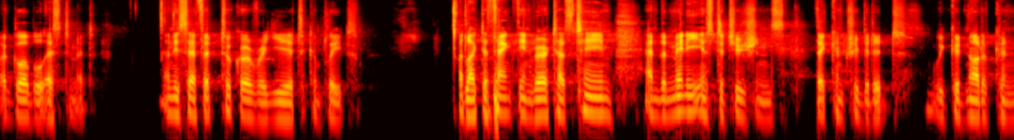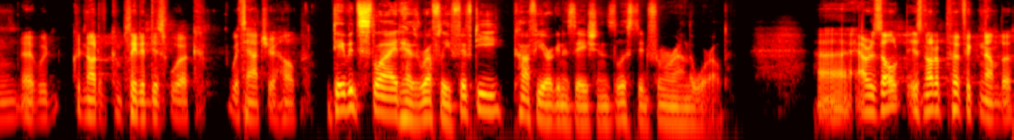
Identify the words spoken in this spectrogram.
a global estimate. And this effort took over a year to complete. I'd like to thank the Enveritas team and the many institutions that contributed. We could not have, con- uh, we could not have completed this work without your help. David's slide has roughly 50 coffee organizations listed from around the world. Uh, our result is not a perfect number,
